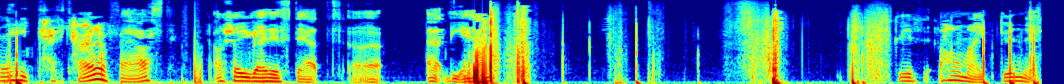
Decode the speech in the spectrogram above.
Okay, kind of fast. I'll show you guys his stats uh, at the end. Squeeze. Oh my goodness.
